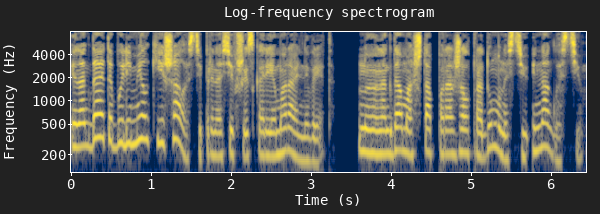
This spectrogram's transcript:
Иногда это были мелкие шалости, приносившие скорее моральный вред но иногда масштаб поражал продуманностью и наглостью.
